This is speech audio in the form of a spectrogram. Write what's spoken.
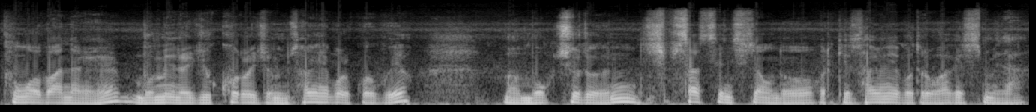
붕어 바늘 무민을 6호를 좀 사용해 볼 거고요. 뭐 목줄은 14cm 정도 그렇게 사용해 보도록 하겠습니다.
